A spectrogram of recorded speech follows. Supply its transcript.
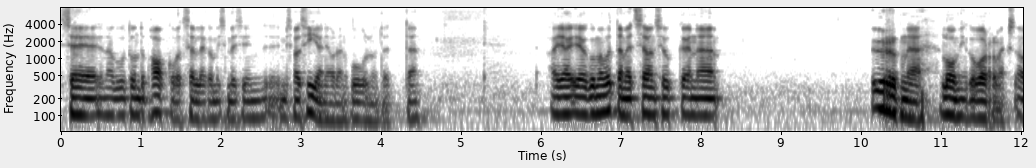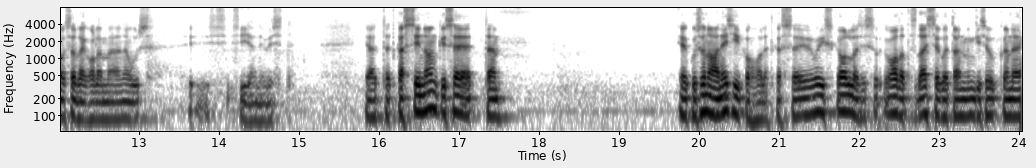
see nagu tundub haakuvat sellega, mis me siin, mis ma siiani olen kuulnud, et ja, ja kui me võtame, et see on niisugune ürgne loomingu vorm, eks no sellega oleme nõus si si siiani vist. ja et, et kas siin ongi see, et ja kui sõna on esikohal, et kas see võikski olla siis, vaadata seda asja, kui ta on mingi niisugune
